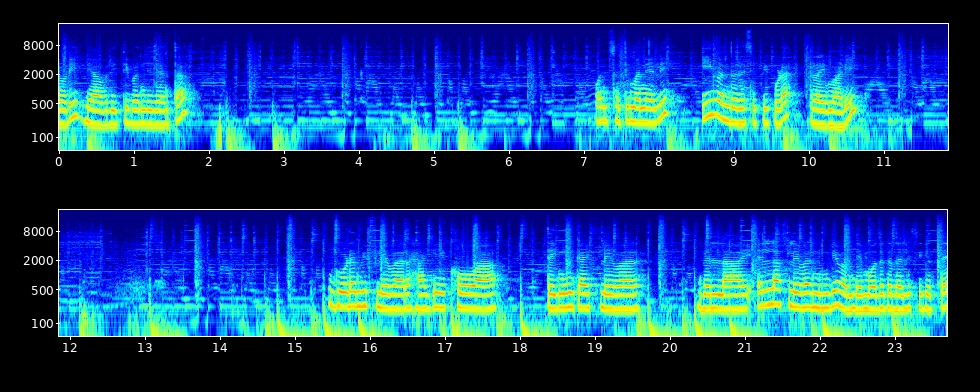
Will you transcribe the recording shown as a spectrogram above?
ನೋಡಿ ಯಾವ ರೀತಿ ಬಂದಿದೆ ಅಂತ. ಒಂದು ಸತಿ ಮನೆಯಲ್ಲಿ ಈ ಒಂದು ರೆಸಿಪಿ ಕೂಡ ಟ್ರೈ ಮಾಡಿ. ಗೋಡಂಬಿ ಫ್ಲೇವರ್, ಹಾಗೆ ಖೋವಾ ತೆಂಗಿನಕಾಯಿ ಫ್ಲೇವರ್ ಬೆಲ್ಲ ಎಲ್ಲ ಫ್ಲೇವರ್ ನಿಮಗೆ ಒಂದೇ ಮೋದಕದಲ್ಲಿ ಸಿಗುತ್ತೆ.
